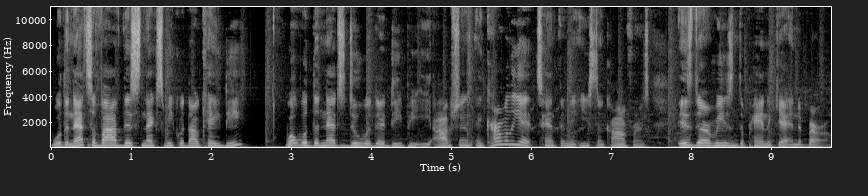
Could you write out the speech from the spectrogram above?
Will the Nets survive this next week without KD? What would the Nets do with their DPE options? And currently at 10th in the Eastern Conference, is there a reason to panic yet in the Borough?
